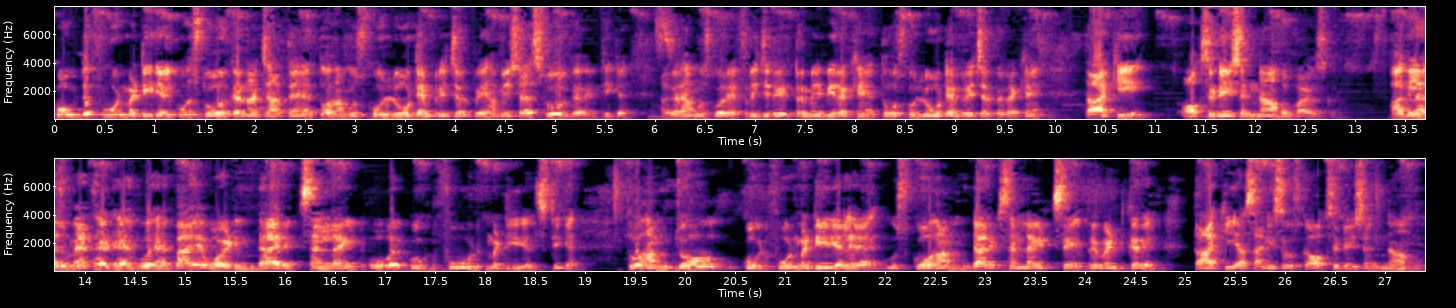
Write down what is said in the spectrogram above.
कुक्ड फ़ूड मटेरियल को स्टोर करना चाहते हैं तो हम उसको लो टेम्परेचर पे हमेशा स्टोर करें, ठीक है? अगर हम उसको रेफ्रिजरेटर में भी रखें तो उसको लो टेम्परेचर पे रखें, ताकि ऑक्सीडेशन ना हो पाए उसका। अगला जो मेथड है, वो है by avoiding direct sunlight over cooked food materials ठीक है? तो हम जो कुक्ड फ़ूड मटेरियल है, उसको हम डायरेक्ट सनलाइट से प्रिवेंट करें ताकि आसानी से उसका ऑक्सीडेशन ना हो।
